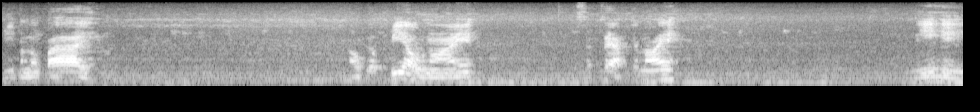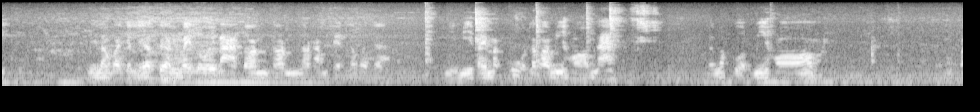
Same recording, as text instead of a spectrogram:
บีบมันลงไป เอาเปรี้ยวๆหน่อยแซ่บๆจังหน่อย นี่ นี่เราก็จะเหลือเครื่องไว้โรยหน้าตอนตอนเราทำเสร็จแล้วก็จะมีมีใบมะกรูดแล้วก็มีหอมนะใบมะกรูดมีหอมลงไป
